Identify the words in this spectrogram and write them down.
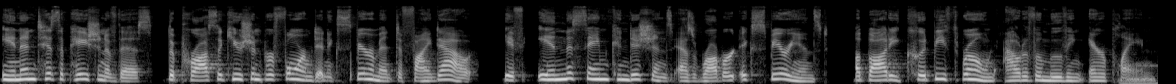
In anticipation of this, the prosecution performed an experiment to find out if, in the same conditions as Robert experienced, a body could be thrown out of a moving airplane.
